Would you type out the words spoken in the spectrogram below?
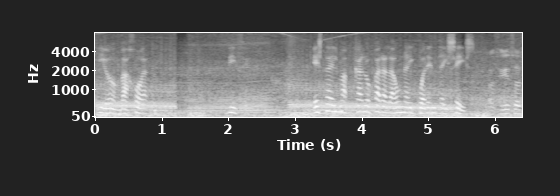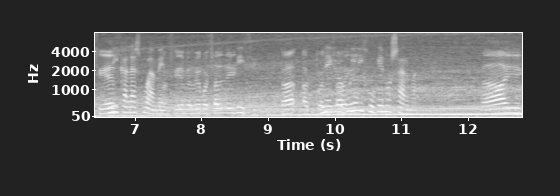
Charlie-A. Dice. Está el Mapcalo para la 1 y 46. Así es, así es. Nicolás Guamen. Así es, mi amigo Charlie. Dice. Está Negro actualizado Willy, ya. juguemos arma. Ay, ¿en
